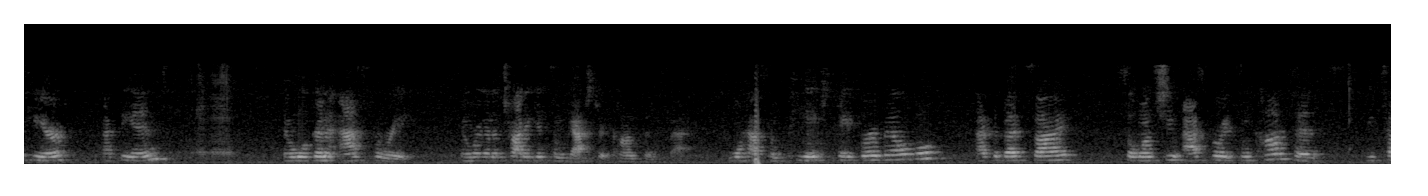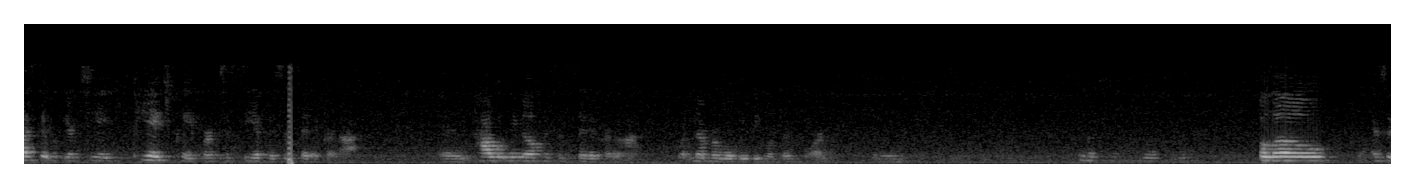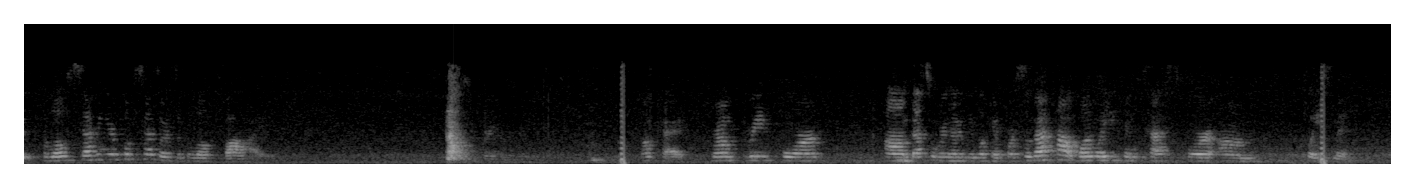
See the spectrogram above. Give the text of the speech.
here at the end, and we're going to aspirate, and we're going to try to get some gastric contents back. We'll have some pH paper available at the bedside, so once you aspirate some contents, you test it with your pH paper to see if it's acidic or not. And how would we know if it's acidic or not? What number would we be looking for? Below, is it below 7 your book says, or is it below 5? three, four, um, that's what we're going to be looking for. So that's how one way you can test for um, placement.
